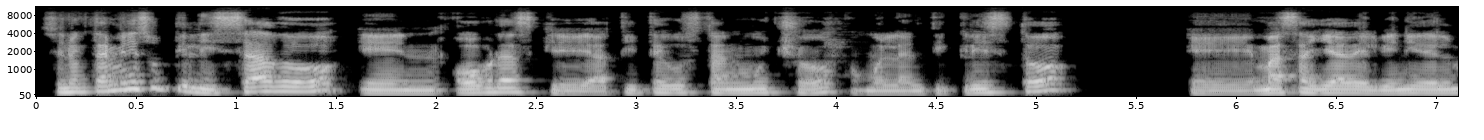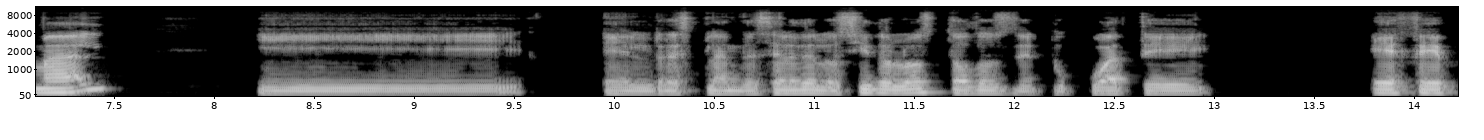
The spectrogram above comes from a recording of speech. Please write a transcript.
sino que también es utilizado en obras que a ti te gustan mucho, como El Anticristo, eh, Más allá del bien y del mal, y El resplandecer de los ídolos, todos de tu cuate F.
